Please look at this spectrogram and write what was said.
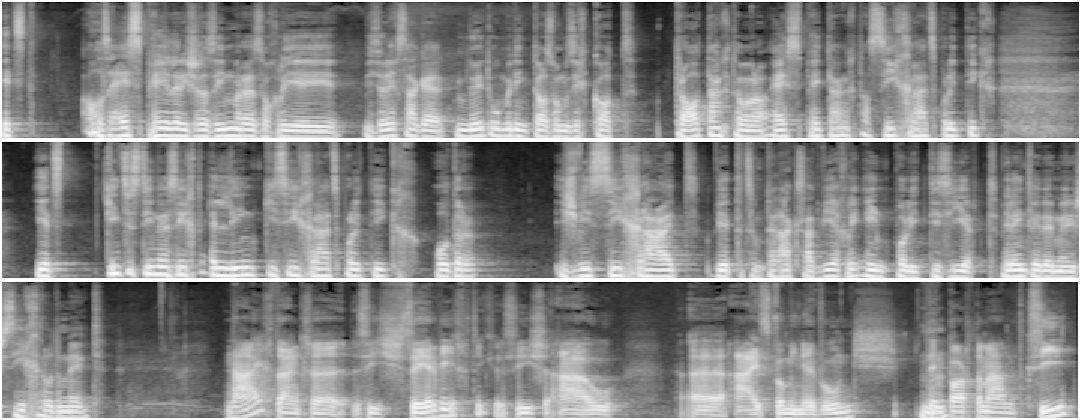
Jetzt, als SPler ist das immer so ein bisschen, wie soll ich sagen, nicht unbedingt das, wo man sich gerade dran denkt, wenn man an SP denkt, als Sicherheitspolitik. Jetzt, gibt es aus deiner Sicht eine linke Sicherheitspolitik oder ist wie Sicherheit, wird zum Teil auch gesagt, wie ein bisschen entpolitisiert? Weil entweder man ist sicher oder nicht. Nein, ich denke, es ist sehr wichtig. Es ist auch äh, eines von meinen Wunschdepartementen mhm.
